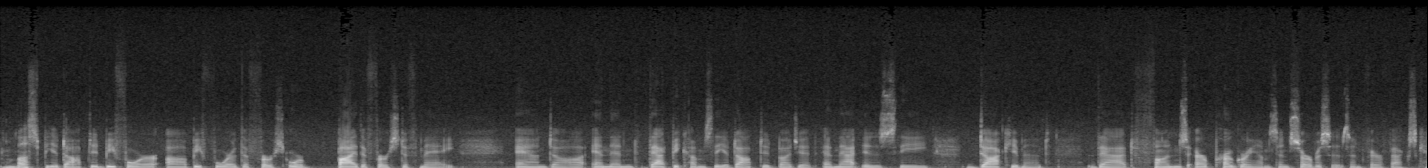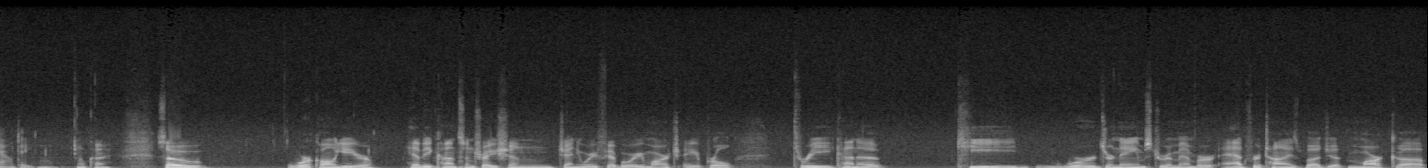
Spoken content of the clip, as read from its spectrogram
must be adopted before uh, before the first or by the first of May, and uh, and then that becomes the adopted budget, and that is the document that funds our programs and services in Fairfax County. Okay. So work all year, heavy concentration January, February, March, April. Three kind of key words or names to remember advertised budget, markup,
